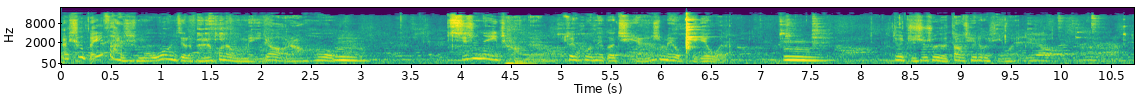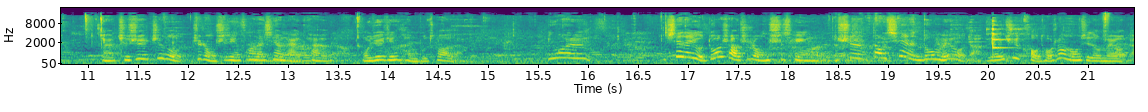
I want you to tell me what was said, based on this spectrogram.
哎，是个杯子还是什么？我忘记了。反正后来我没要。然后，嗯其实那一场的最后那个钱是没有赔给我的，嗯。就只是说有盗窃这个行为。啊，其实这种这种事情放在现在来看，我觉得已经很不错了，因为现在有多少这种事情是道歉都没有的，连句口头上的东西都没有的。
